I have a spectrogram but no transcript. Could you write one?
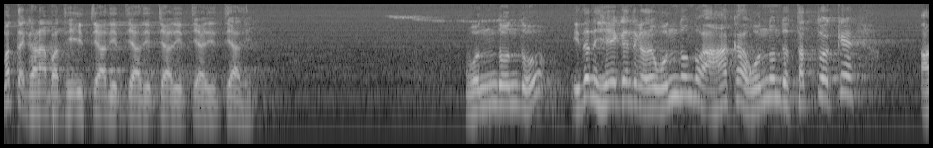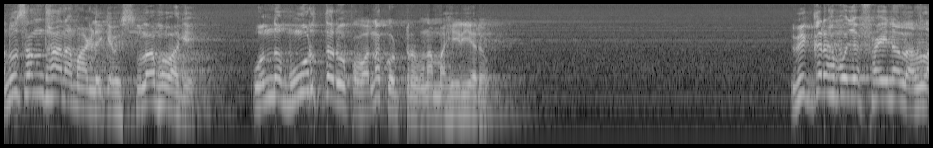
ಮತ್ತು ಗಣಪತಿ ಇತ್ಯಾದಿ ಇತ್ಯಾದಿ ಇತ್ಯಾದಿ ಇತ್ಯಾದಿ ಇತ್ಯಾದಿ. ಒಂದೊಂದು, ಇದನ್ನು ಹೇಗೆ ಅಂತ ಹೇಳಿದ್ರೆ ಒಂದೊಂದು ಆಕ, ಒಂದೊಂದು ತತ್ವಕ್ಕೆ ಅನುಸಂಧಾನ ಮಾಡಲಿಕ್ಕೆ ಸುಲಭವಾಗಿ ಒಂದು ಮೂರ್ತ ರೂಪವನ್ನು ಕೊಟ್ಟರು ನಮ್ಮ ಹಿರಿಯರು. ವಿಗ್ರಹ ಪೂಜೆ ಫೈನಲ್ ಅಲ್ಲ.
